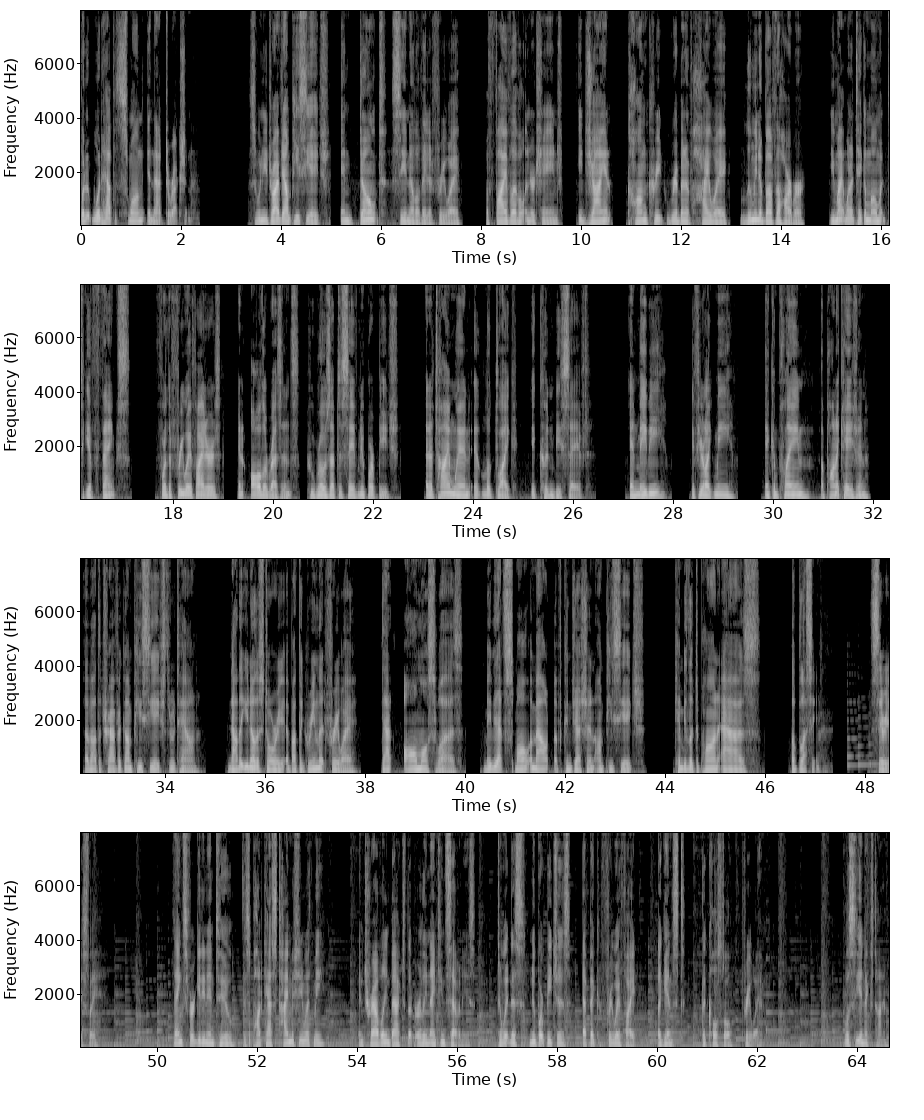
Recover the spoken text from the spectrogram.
But it would have swung in that direction. So when you drive down PCH and don't see an elevated freeway, a five level interchange, a giant concrete ribbon of highway looming above the harbor, you might want to take a moment to give thanks for the freeway fighters and all the residents who rose up to save Newport Beach at a time when it looked like it couldn't be saved. And maybe, if you're like me and complain upon occasion about the traffic on PCH through town, now that you know the story about the greenlit freeway, that almost was, maybe that small amount of congestion on PCH can be looked upon as a blessing. Seriously. Thanks for getting into this podcast time machine with me and traveling back to the early 1970s to witness Newport Beach's epic freeway fight against the Coastal Freeway. We'll see you next time.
